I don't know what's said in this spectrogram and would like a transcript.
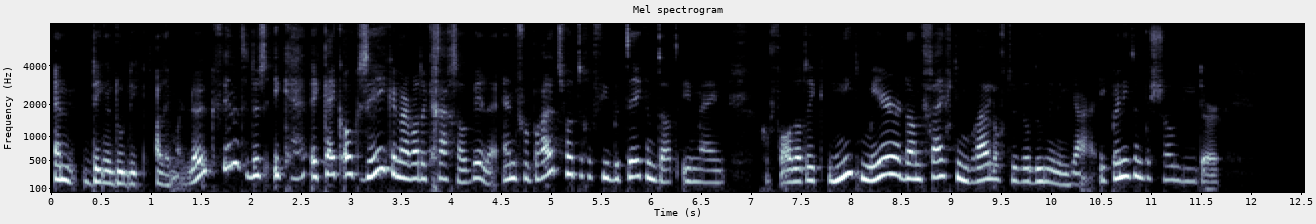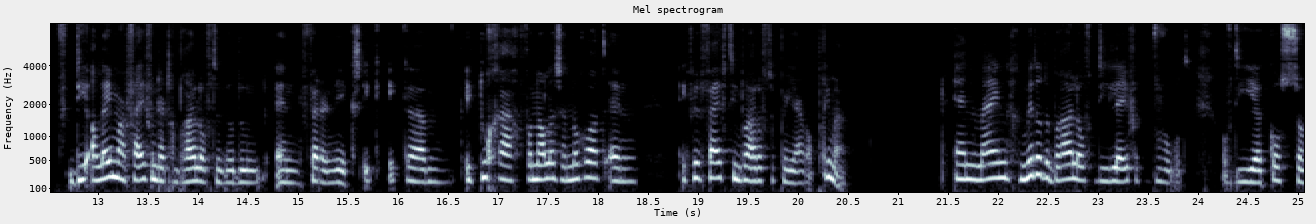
En dingen doen die ik alleen maar leuk vind. Dus ik, ik kijk ook zeker naar wat ik graag zou willen. En voor bruidsfotografie betekent dat in mijn geval dat ik niet meer dan 15 bruiloften wil doen in een jaar. Ik ben niet een persoon die er die alleen maar 35 bruiloften wil doen en verder niks. Ik, ik, um, ik doe graag van alles en nog wat. En ik vind 15 bruiloften per jaar wel prima. En mijn gemiddelde bruiloft die levert bijvoorbeeld, of die uh, kost zo'n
